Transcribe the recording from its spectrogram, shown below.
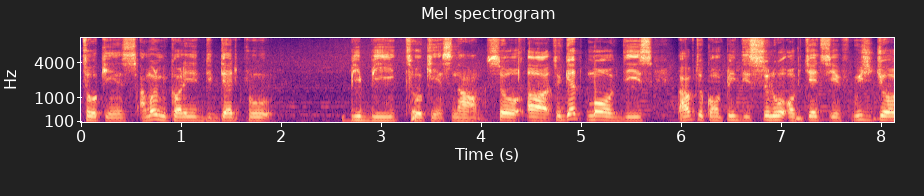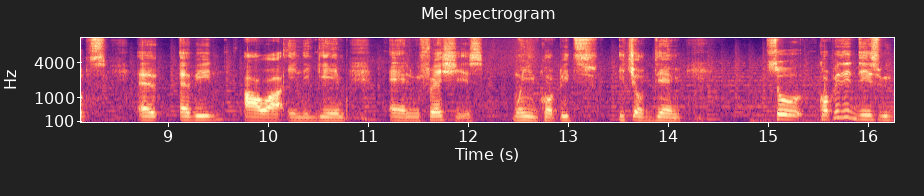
tokens, I'm going to be calling it the Deadpool BB tokens now. So uh, to get more of these, I have to complete the solo objective which drops every hour in the game and refreshes when you complete each of them. So completing this will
